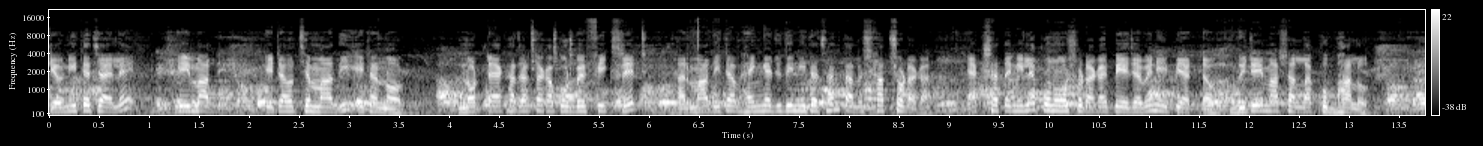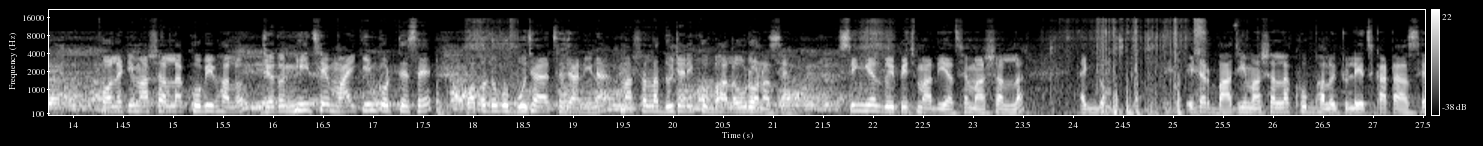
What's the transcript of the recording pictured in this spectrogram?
কেউ নিতে চাইলে এই মাদি, এটা হচ্ছে মাদি, এটা নর। নটটা এক হাজার টাকা পড়বে ফিক্স রেট আর মাদিটা ভেঙ্গে যদি নিতে চান তাহলে সাতশো টাকা। একসাথে নিলে পনেরোশো টাকায় পেয়ে যাবেন এই পেয়ারটাও দুইটাই মাশাল্লাহ খুব ভালো। কোয়ালিটি মাশাল্লাহ খুবই ভালো। যেহেতু নিচে মাইকিং করতেছে, কতটুকু বোঝা যাচ্ছে জানি না। মাশাল্লাহ দুইটারই খুব ভালো উড়ন আছে। সিঙ্গেল দুই পিচ মাদি আছে মাশাল্লাহ একদম, এটার বাজি মাশাল্লাহ খুব ভালো, একটু লেজ কাটা আছে।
